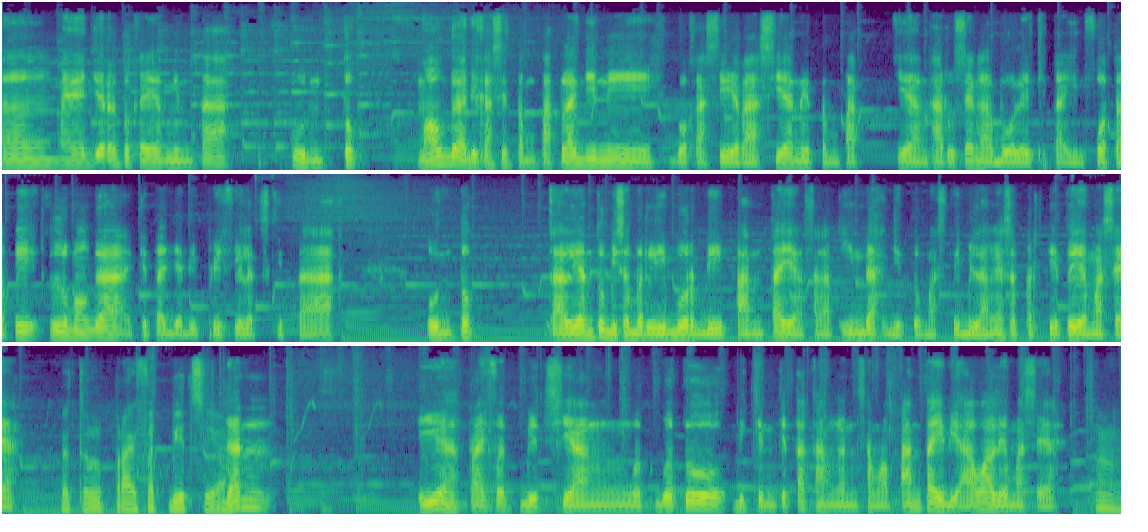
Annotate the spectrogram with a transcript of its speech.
eh, manajernya tuh kayak minta untuk mau gak dikasih tempat lagi nih, gue kasih rahasia nih tempat yang harusnya nggak boleh kita info, tapi lu mau gak kita jadi privilege kita untuk kalian tuh bisa berlibur di pantai yang sangat indah gitu, mas. Dibilangnya seperti itu ya, mas ya. betul private beach ya. Dan iya private beach yang menurut gue tuh bikin kita kangen sama pantai di awal ya, mas ya. Hmm,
